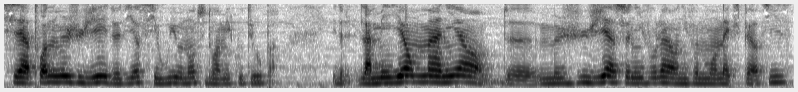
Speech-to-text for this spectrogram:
c'est à toi de me juger et de dire si oui ou non tu dois m'écouter ou pas. la meilleure manière de me juger à ce niveau-là, au niveau de mon expertise,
